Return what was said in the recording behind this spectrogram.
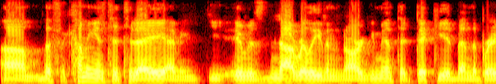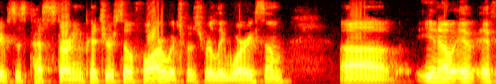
Um, the, coming into today, I mean, it was not really even an argument that Dickey had been the Braves' best starting pitcher so far, which was really worrisome. Uh, you know, if, if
